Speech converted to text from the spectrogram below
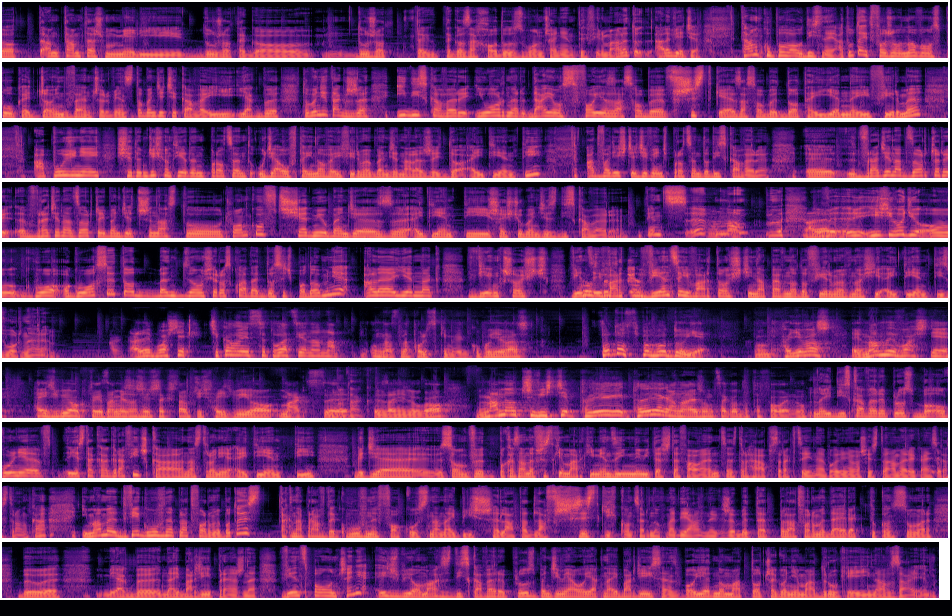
to tam, tam też mieli dużo tego, dużo te, tego zachodu z łączeniem tych firm, ale, ale wiecie, tam kupował Disney, a tutaj tworzą nową spółkę joint venture, więc to będzie ciekawe i jakby to będzie tak, że i Discovery i Warner dają swoje zasoby, wszystkie zasoby do tej jednej firmy, a później 71% udziału w tej nowej firmy będzie należeć do AT&T, a 29% do Discovery. W Radzie Nadzorczej, w Radzie Nadzorczej będzie 13 członków, 7 będzie z AT&T, 6 będzie z Discovery. Więc no, Ale- w, jeśli chodzi o, gło, o głosy, to będą się rozkładać dosyć podobnie, ale jednak większość, więcej, więcej wartości na pewno do firmy wnosi AT&T z Warnerem. Tak, ale właśnie ciekawa jest sytuacja na, na, u nas na polskim rynku, ponieważ co to spowoduje? Bo- Ponieważ e, mamy właśnie HBO, które zamierza się przekształcić w HBO Max e, No tak. za niedługo. Mamy oczywiście player, playera należącego do TVN-u. No i Discovery Plus, bo ogólnie jest taka graficzka na stronie AT&T, gdzie są pokazane wszystkie marki, między innymi też TVN, co jest trochę abstrakcyjne, ponieważ jest to amerykańska stronka. I mamy dwie główne platformy, bo to jest tak naprawdę główny fokus na najbliższe lata dla wszystkich koncernów medialnych, żeby te platformy direct to consumer były jakby najbardziej prężne. Więc połączenie HBO Max z Discovery Plus będzie miało jak najbardziej sens, bo jedno ma to, czego nie ma drugiej nawzajem.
